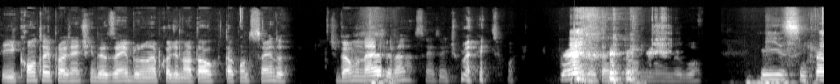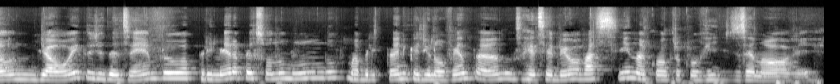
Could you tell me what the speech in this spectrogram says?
E conta aí pra gente em dezembro, na época de Natal, o que tá acontecendo. Tivemos neve, né, recentemente. Né? até então. Isso, então, dia 8 de dezembro, a primeira pessoa no mundo, uma britânica de 90 anos, recebeu a vacina contra o Covid-19.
